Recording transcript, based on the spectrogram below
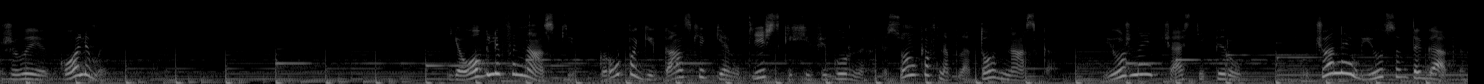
живые големы? Геоглифы Наски – группа гигантских геометрических и фигурных рисунков на плато Наска в южной части Перу. Ученые бьются в догадках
